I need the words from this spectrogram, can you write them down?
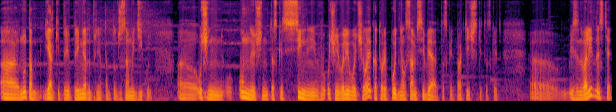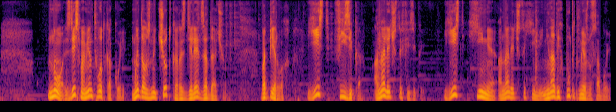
А, Ну, там яркий при- пример, например, там тот же самый Дикуль. А, Очень умный, очень, так сказать, сильный, очень волевой человек, который поднял сам себя, так сказать, практически, так сказать, э, из инвалидности. Но здесь момент вот какой. Мы должны четко разделять задачу. Во-первых, есть физика, она лечится физикой. Есть химия, она лечится химией. Не надо их путать между собой.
